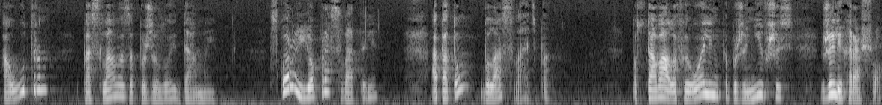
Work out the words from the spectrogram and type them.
А утром послала за пожилой дамой. Скоро ее просватали а потом была свадьба. Пустовалов и Оленька, поженившись, жили хорошо.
